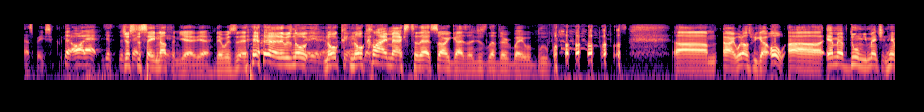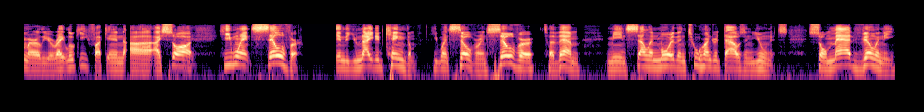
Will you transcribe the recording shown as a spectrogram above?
That's basically it. all that just to, just to say nothing. Yeah, yeah. There was there was no Yeah, yeah, no no climax to that. Sorry, guys. I just left everybody with blue balls. Um, all right, what else we got? Oh, uh, MF Doom, you mentioned him earlier, right, Lukey? Fucking, uh, I saw he went silver in the United Kingdom. He went silver, and silver to them means selling more than 200,000 units. So Madvillainy,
